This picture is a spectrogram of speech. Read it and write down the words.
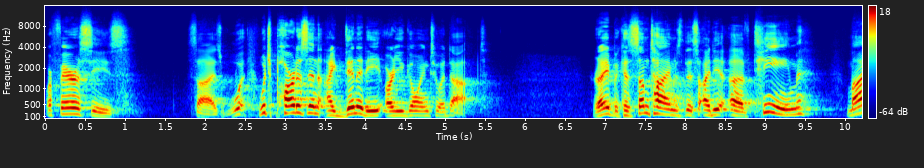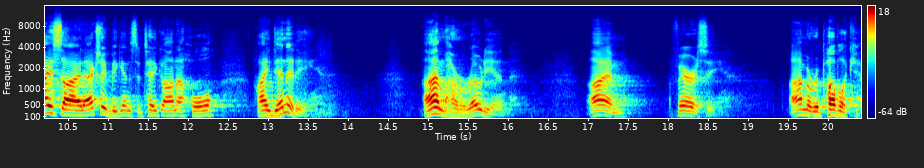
or Pharisees' sides? Which partisan identity are you going to adopt? Right? Because sometimes this idea of team, my side, actually begins to take on a whole identity. I'm a Herodian. I'm a Pharisee. I'm a Republican.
